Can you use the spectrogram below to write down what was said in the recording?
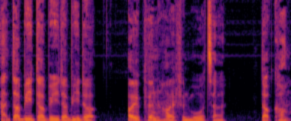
at www.open-water.com.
